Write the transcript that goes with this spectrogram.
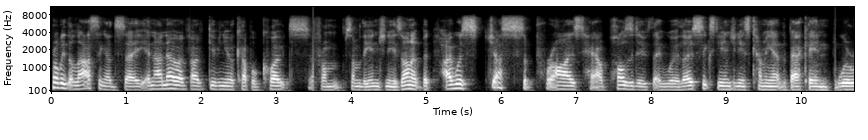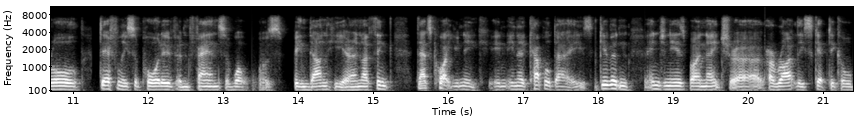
probably the last thing I'd say, and I know I've, I've given you a couple quotes from some of the engineers on it, but I was just surprised how positive they were. Those 60 engineers coming out the back end were all definitely supportive and fans of what was being done here. And I think that's quite unique in, in a couple days, given engineers by nature are, are rightly skeptical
